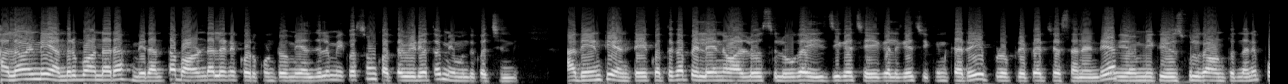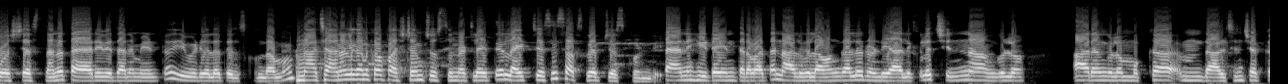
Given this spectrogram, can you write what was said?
హలో అండి అందరూ బాగున్నారా? మీరంతా బాగుండాలని కోరుకుంటూ మీ అంజలి మీకోసం కొత్త వీడియోతో మీ ముందుకు వచ్చింది. అదేంటి అంటే కొత్తగా పెళ్ళైన వాళ్ళు సులువుగా ఈజీగా చేయగలిగే చికెన్ కర్రీ ఇప్పుడు ప్రిపేర్ చేశానండి. మీకు యూస్ఫుల్గా ఉంటుందని పోస్ట్ చేస్తాను తయారీ విధానం ఏంటో ఈ వీడియోలో తెలుసుకుందాము. నా ఛానల్ కనుక ఫస్ట్ టైం చూస్తున్నట్లయితే లైక్ చేసి సబ్స్క్రైబ్ చేసుకోండి. ప్యాన్ హీట్ అయిన తర్వాత నాలుగు లవంగాలు రెండు యాలకులు చిన్న అంగుళం ఆరంగుళం ముక్క దాల్చిన చెక్క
